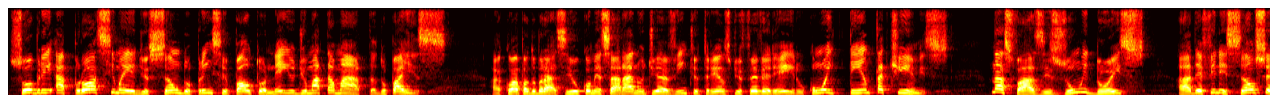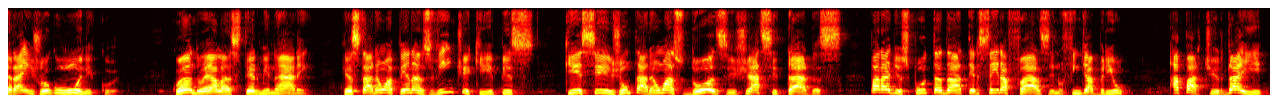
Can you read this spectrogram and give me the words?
sobre a próxima edição do principal torneio de mata-mata do país. A Copa do Brasil começará no dia 23 de fevereiro com 80 times nas fases 1 e 2, a definição será em jogo único. Quando elas terminarem, restarão apenas 20 equipes que se juntarão às 12 já citadas para a disputa da terceira fase no fim de abril, a partir daí,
